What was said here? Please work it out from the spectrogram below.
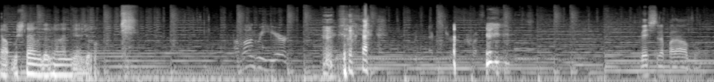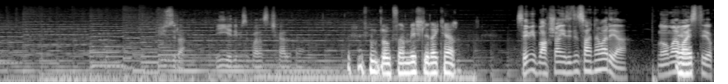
Yapmışlar mıdır falan diye acaba. 5 lira para aldım. 100 lira. İyi yediğimizin parasını çıkardık ya. 95 lira kar. Semih bak şu an izlediğin sahne var ya. Normal Evet. Vice City yok.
